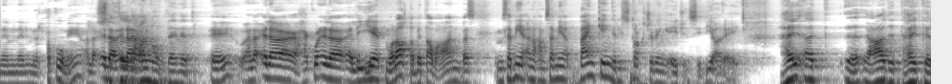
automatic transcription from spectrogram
من من- الحكومة. هلا استقل إلى عنهم اثنيناتهم إيه وهلا إلى حيكون لها آليات مراقبة طبعا بس مسميها أنا عم سميها banking restructuring agency BRA هيئة آه، إعادة هيكلة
